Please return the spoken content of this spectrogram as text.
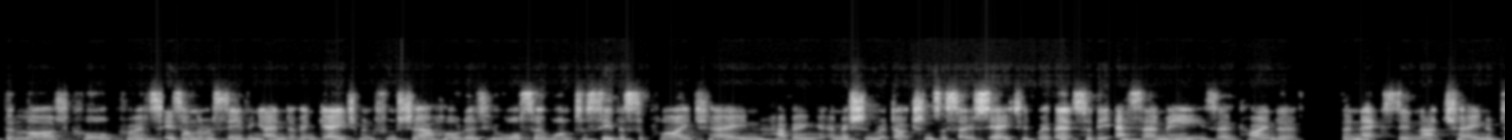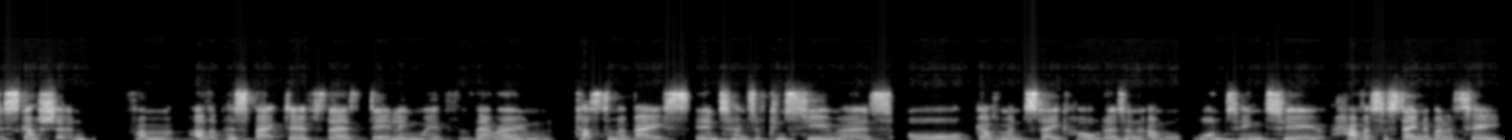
the large corporate is on the receiving end of engagement from shareholders who also want to see the supply chain having emission reductions associated with it. So the SMEs are kind of the next in that chain of discussion from other perspectives, they're dealing with their own customer base in terms of consumers or government stakeholders and, and, wanting to have a sustainability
